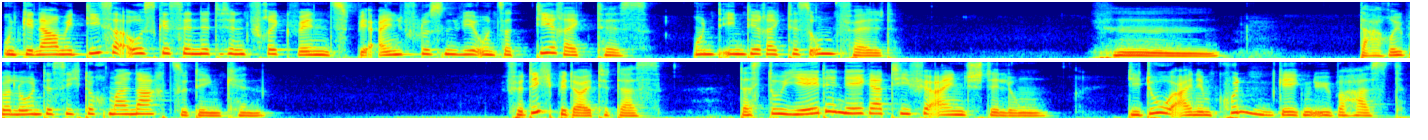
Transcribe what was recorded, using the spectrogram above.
Und genau mit dieser ausgesendeten Frequenz beeinflussen wir unser direktes und indirektes Umfeld. Hm, darüber lohnt es sich doch mal nachzudenken. Für dich bedeutet das, dass du jede negative Einstellung, die du einem Kunden gegenüber hast,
